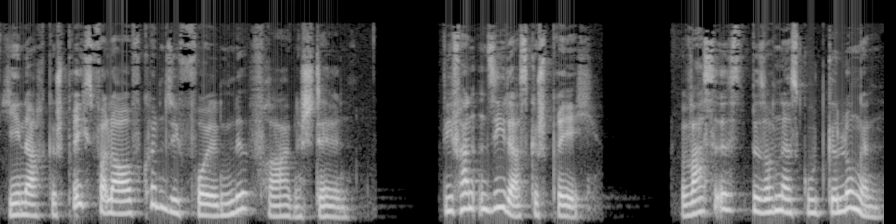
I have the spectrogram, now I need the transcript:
Je nach Gesprächsverlauf können Sie folgende Fragen stellen. Wie fanden Sie das Gespräch? Was ist besonders gut gelungen?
